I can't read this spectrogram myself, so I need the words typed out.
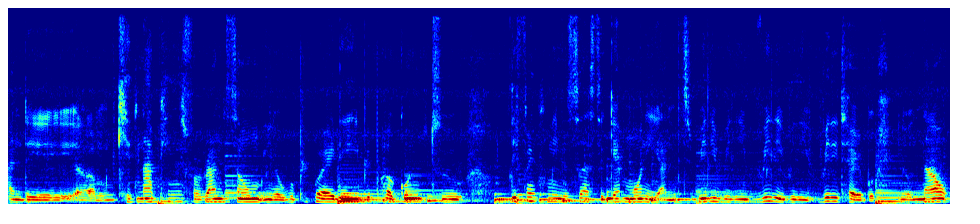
and the um, kidnappings for ransom. You know, people already people are going to different means so as to get money, and it's really, really, really, really, really terrible. You know, now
